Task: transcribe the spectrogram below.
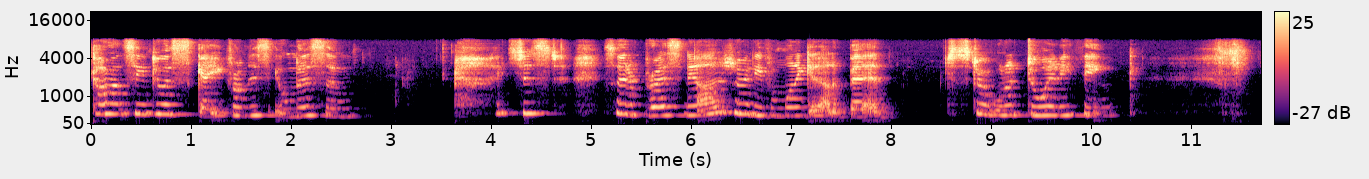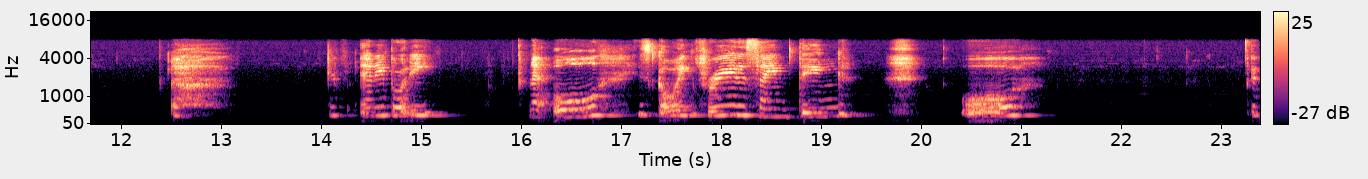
can't seem to escape from this illness and it's just so depressed now. I don't even want to get out of bed. Just don't want to do anything. If anybody at all is going through the same thing, or if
